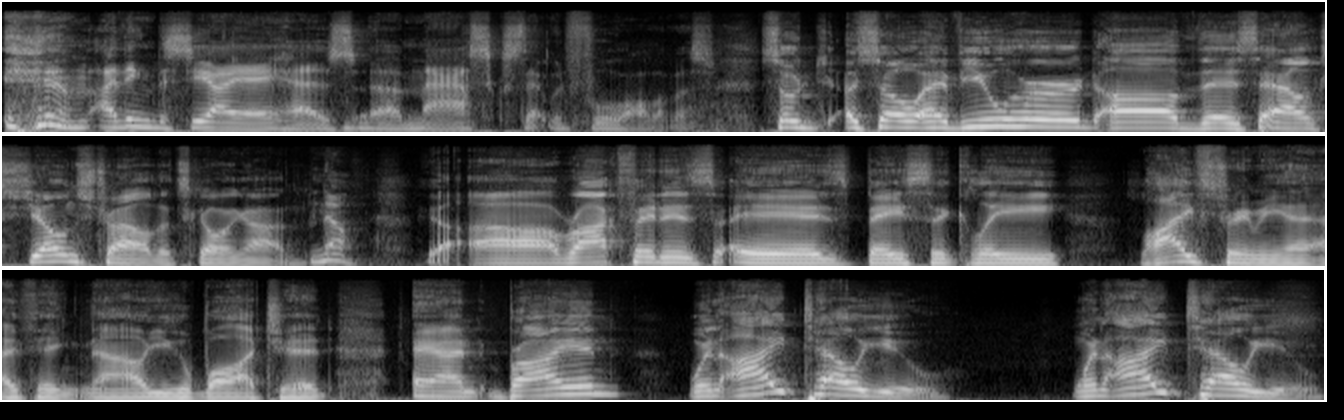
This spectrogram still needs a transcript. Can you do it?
I think the CIA has uh, masks that would fool all of us. So so have you heard of this Alex Jones trial that's going on? No. uh, Rokfin is is basically live streaming it. I think now you can watch it. And Bryan, when I tell you, when I tell you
